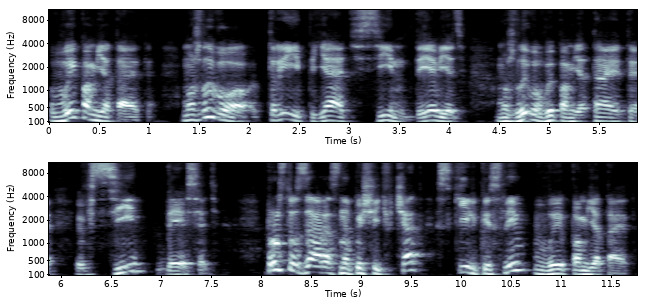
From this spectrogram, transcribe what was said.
ви пам'ятаєте. Можливо, 3, 5, 7, 9, можливо, ви пам'ятаєте всі 10. Просто зараз напишіть в чат, скільки слів ви пам'ятаєте.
